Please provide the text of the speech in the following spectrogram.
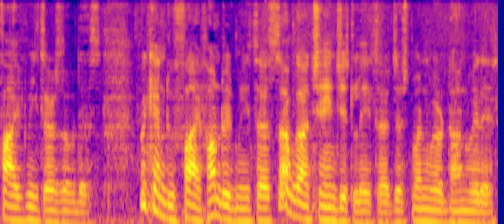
5 meters of this. We can do 500 meters, so I'm going to change it later, just when we're done with it.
